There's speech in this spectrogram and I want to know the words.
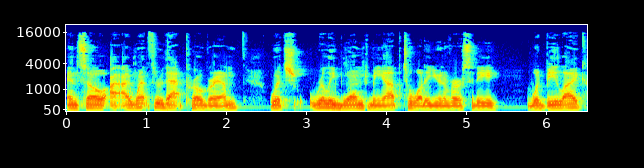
And so I, I went through that program, which really warmed me up to what a university would be like.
